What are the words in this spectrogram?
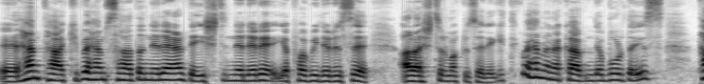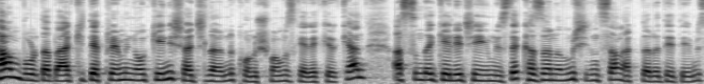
e, hem takibi hem sahada neler değişti, neleri yapabiliriz'i araştırmak üzere gittik ve hemen akabinde buradayız. Tam burada belki depremin o geniş acılarını konuşmamız gerekirken aslında geleceğimizde kazanılmış insan hakları dediğimiz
